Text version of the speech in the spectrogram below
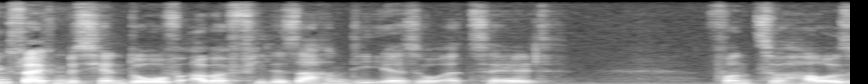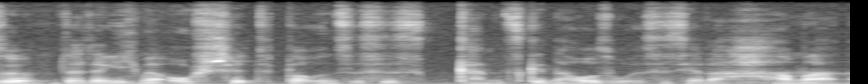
klingt vielleicht ein bisschen doof, aber viele Sachen, die er so erzählt, von zu Hause, da denke ich mir, oh shit, bei uns ist es ganz genauso. Es ist ja der Hammer.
